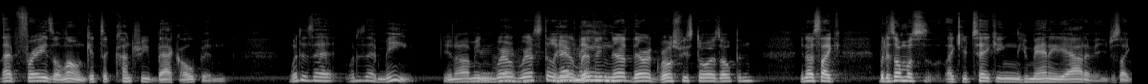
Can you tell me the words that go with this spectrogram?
that phrase alone, "get the country back open," what does that what does that mean? You know, I mean, we're we're still here that living. mean- There there are grocery stores open. You know, it's like, but it's almost like you're taking humanity out of it. You're just like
